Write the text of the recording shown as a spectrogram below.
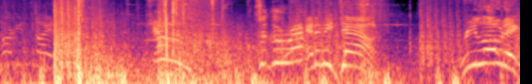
Target sighted. Took around! Enemy down! Reloading!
